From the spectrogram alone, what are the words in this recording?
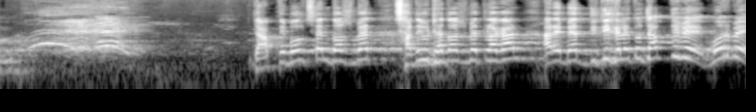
যা আপনি বলছেন দশ বেত ছাদে উঠে দশ বেত লাগান, আর এই বেত দিতে গেলে তো চাপ দিবে, মরবে।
